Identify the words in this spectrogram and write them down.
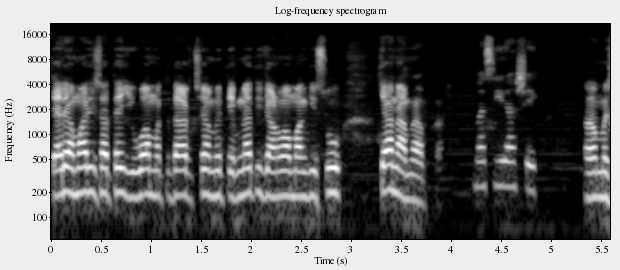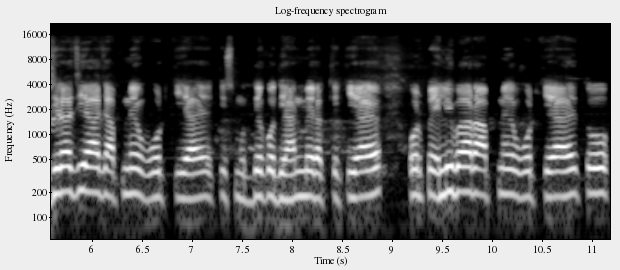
ત્યારે અમારી સાથે યુવા મતદાર છે. અમે તેમનાથી જાણવા માંગીશું. ક્યાં નામે આપણા મસીરા શેખ. मशीरा जी आज आपने वोट किया है किस मुद्दे को ध्यान में रख के किया है और पहली बार आपने वोट किया है तो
